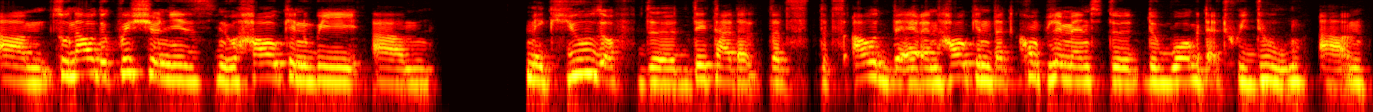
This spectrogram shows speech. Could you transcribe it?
Um, so now the question is, you know, how can we um, make use of the data that, that's that's out there, and how can that complement the the work that we do? Um,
